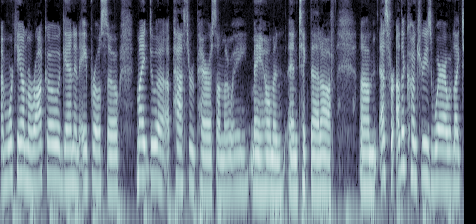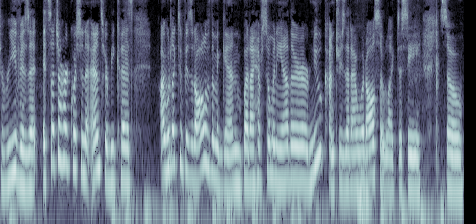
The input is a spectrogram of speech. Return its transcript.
I'm working on Morocco again in April, so might do a, a path through Paris on my way May home and and tick that off. Um, as for other countries where I would like to revisit, it's such a hard question to answer because I would like to visit all of them again, but I have so many other new countries that I would also like to see. So,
